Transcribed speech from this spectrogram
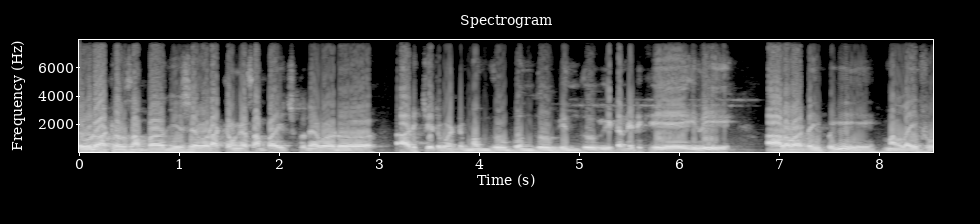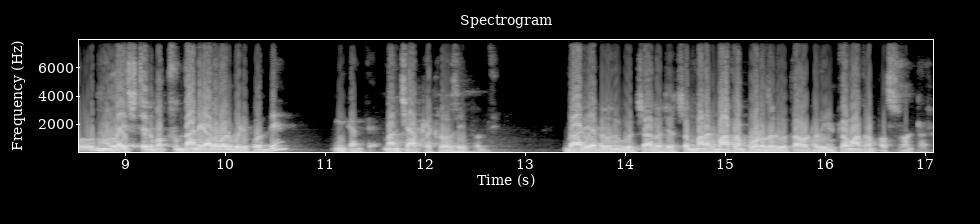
ఎవడు అక్రమ సంపాదన చేసేవాడు అక్రమంగా సంపాదించుకునేవాడు ఆడిచ్చేటువంటి మందు బొందు విందు వీటన్నిటికీ ఇది అలవాటు అయిపోయి మన లైఫ్ మన లైఫ్ స్టైల్ మొత్తం దానికి అలవాటు పడిపోద్ది. ఇంకంతే మన చాప్టర్ క్లోజ్ అయిపోద్ది. భార్య పిల్లల్ని కూర్చో ఆలోచించడం మనకు మాత్రం పూట జరుగుతూ ఉంటుంది ఇంట్లో మాత్రం పస్తు ఉంటారు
